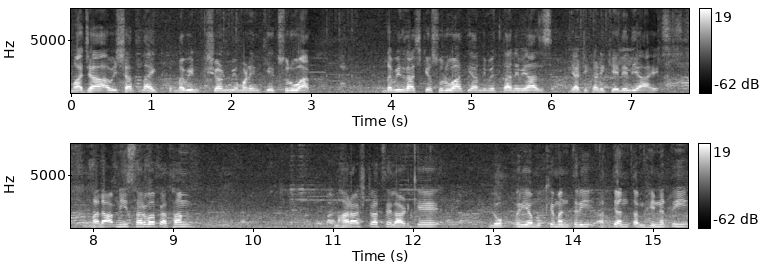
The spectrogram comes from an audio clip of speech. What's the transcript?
माझ्या आयुष्यातला एक नवीन क्षण मी म्हणेन की एक सुरुवात नवीन राजकीय सुरुवात या निमित्ताने मी आज या ठिकाणी केलेली आहे. मला मी सर्वप्रथम महाराष्ट्राचे लाडके लोकप्रिय मुख्यमंत्री अत्यंत मेहनती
